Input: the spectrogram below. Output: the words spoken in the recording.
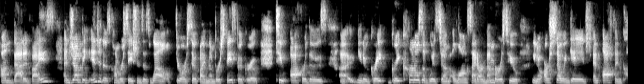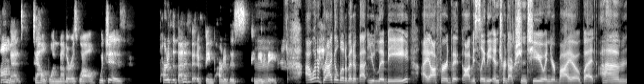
um, that advice and jumping into those conversations as well through our SoFi members Facebook group to offer those, uh, you know, great, great kernels of wisdom alongside our members who, you know, are so engaged and often comment to help one another as well, which is part of the benefit of being part of this community. Mm. I want to brag a little bit about you, Libby. I offered the obviously the introduction to you and your bio, but um,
